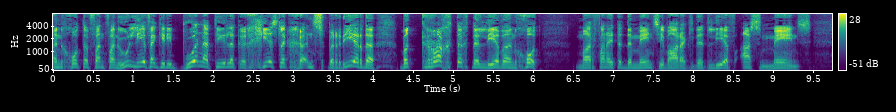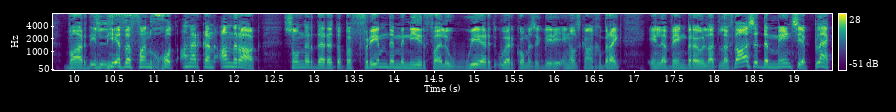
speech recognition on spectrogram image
in God te vind van hoe leef ek hierdie bonatuurlike natuurlike geestelik geïnspireerde bekragtigde lewe in God maar vanuit 'n dimensie waar ek dit leef as mens waar die lewe van God ander kan aanraak sonder dat dit op 'n vreemde manier vir hulle weird oorkom as ek weer die Engels kan gebruik en hulle wenkbrau laat lig. Daar's 'n dimensie, 'n plek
